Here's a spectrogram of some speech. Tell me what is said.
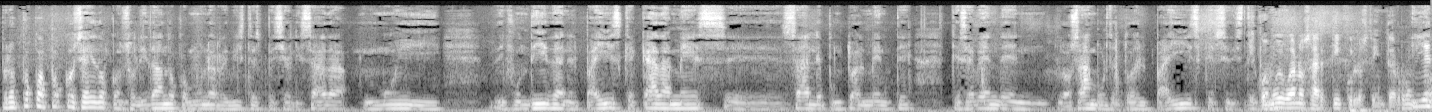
pero poco a poco se ha ido consolidando como una revista especializada muy difundida en el país, que cada mes eh, sale puntualmente, que se vende en los ambos de todo el país, que se Y distribuye. con muy buenos artículos, te interrumpo. Y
